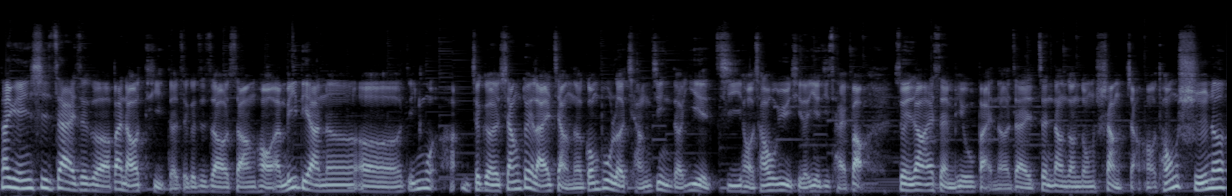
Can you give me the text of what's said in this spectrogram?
那原因是在这个半导体的这个制造商哈，NVIDIA 呢，呃，因为这个相对来讲呢，公布了强劲的业绩哈，超乎预期的业绩财报，所以让 S M P 五百呢在震荡当中上涨哈，同时呢。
